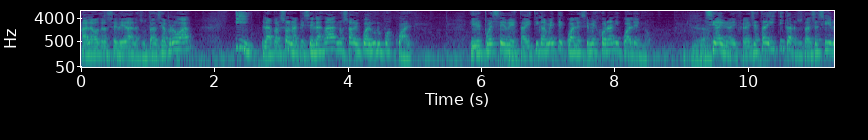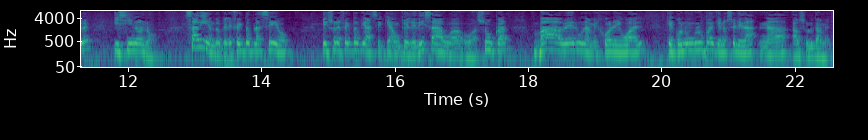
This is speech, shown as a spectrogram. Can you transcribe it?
a la otra se le da la sustancia a probar, y la persona que se las da no sabe cuál grupo es cuál. Y después se ve estadísticamente cuáles se mejoran y cuáles no. Si hay una diferencia estadística, la sustancia sirve, y si no, no. Sabiendo que el efecto placebo es un efecto que hace que aunque le des agua o azúcar, va a haber una mejora igual que con un grupo al que no se le da nada absolutamente.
